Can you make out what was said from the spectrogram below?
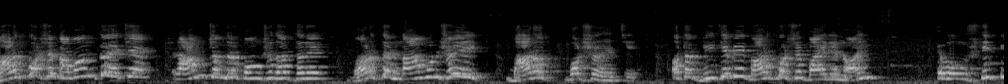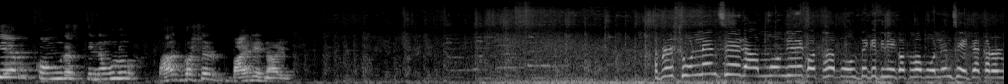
ভারতবর্ষে নামাঙ্ক হয়েছে রামচন্দ্র বংশধর ধরে। ভারতের নাম অনুসারে ভারতবর্ষ হয়েছে। অর্থাৎ বিজেপি ভারতবর্ষের বাইরে নয় এবং সিপিএম, কংগ্রেস, তৃণমূলও ভারতবর্ষের বাইরে নয়। আপনারা শুনলেন যে রাম মন্দিরের কথা বলতে গিয়ে তিনি কথা বললেন যে এটা কারোর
